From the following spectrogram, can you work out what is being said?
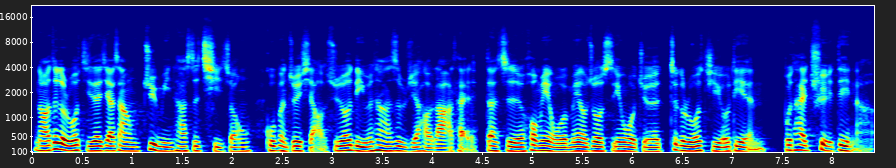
然后这个逻辑再加上聚明它是其中股本最小，所以说理论上它是比较好拉抬。但是后面我没有做，是因为我觉得这个逻辑有点不太确定啊。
